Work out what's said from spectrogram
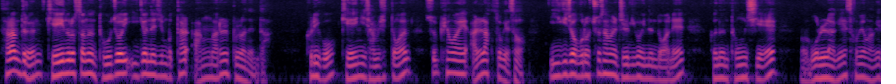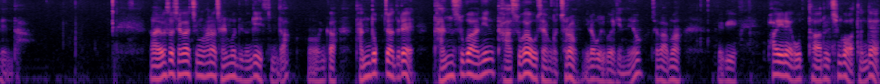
사람들은 개인으로서는 도저히 이겨내지 못할 악마를 불러낸다. 그리고 개인이 잠시 동안 수평화의 안락 속에서 이기적으로 추상을 즐기고 있는 동안에 그는 동시에 몰락에 서명하게 된다. 아, 여기서 제가 지금 하나 잘못 읽은 게 있습니다. 어, 그러니까 단독자들의 단수가 아닌 다수가 우세한 것처럼 이라고 읽어야겠네요. 제가 아마 여기 파일에 오타를 친 것 같은데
